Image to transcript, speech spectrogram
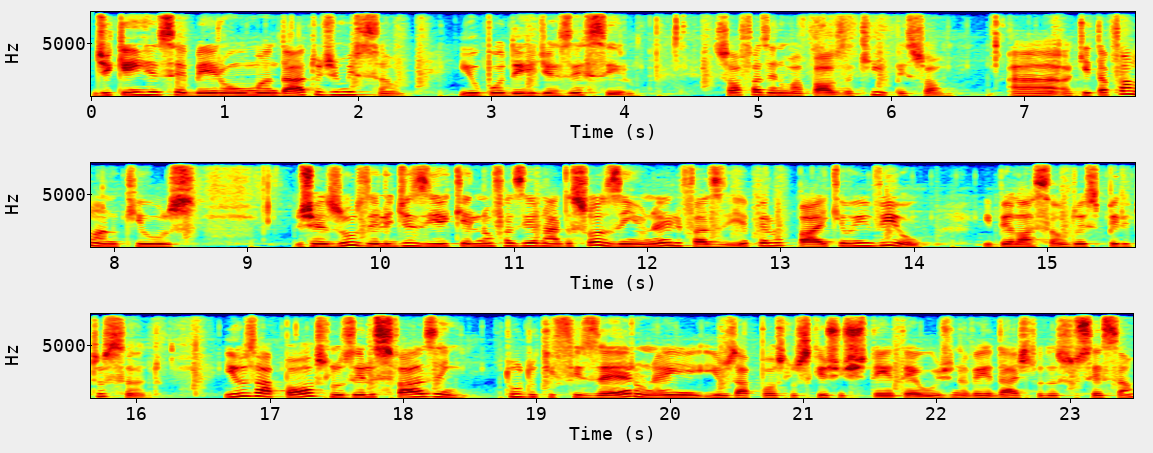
de quem receberam o mandato de missão e o poder de exercê-lo. Só fazendo uma pausa aqui, pessoal. Ah, aqui está falando que os Jesus ele dizia que ele não fazia nada sozinho, né? Ele fazia pelo Pai que o enviou e pela ação do Espírito Santo. E os apóstolos eles fazem tudo que fizeram, né, e, e, os apóstolos que a gente tem até hoje, na verdade, toda a sucessão,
